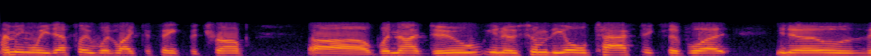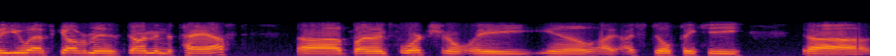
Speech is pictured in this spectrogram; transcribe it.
I mean, we definitely would like to think that Trump uh, would not do you know some of the old tactics of what you know the U.S. government has done in the past. Uh, but unfortunately, you know, I, I still think he, uh,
